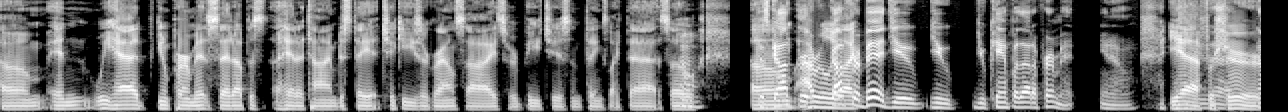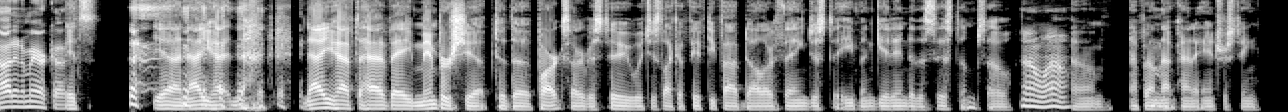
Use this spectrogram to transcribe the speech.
Um, and we had, you know, permits set up as, ahead of time to stay at chickees or ground sites or beaches and things like that. So, Oh. Um, God, for, I really God like, forbid you you you camp without a permit. You know. yeah, for that. sure. Not in America. It's yeah. Now you have now you have to have a membership to the park service too, which is like a fifty-five dollar thing just to even get into the system. So Oh wow! um, I found that kind of interesting.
